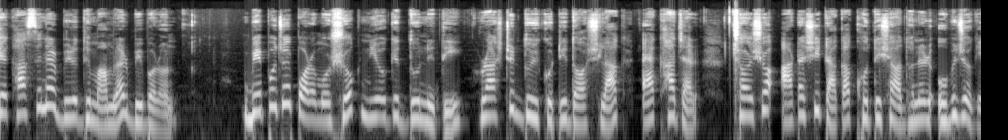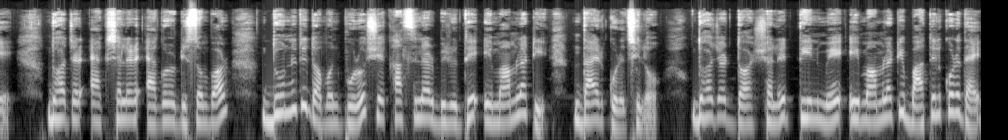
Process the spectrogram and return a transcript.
শেখ হাসিনার বিরুদ্ধে মামলার বিবরণ। বেপজয় পরামর্শক নিয়োগের দুর্নীতি। রাষ্ট্রের দুই কোটি দশ লাখ এক হাজার ছয়শো আটাশি টাকা ক্ষতি সাধনের অভিযোগে দু এক সালের এগারো ডিসেম্বর দুর্নীতি দমন ব্যুরো শেখ হাসিনার বিরুদ্ধে এই মামলাটি দায়ের করেছিল। দু হাজার দশ সালের তিন মে এই মামলাটি বাতিল করে দেয়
